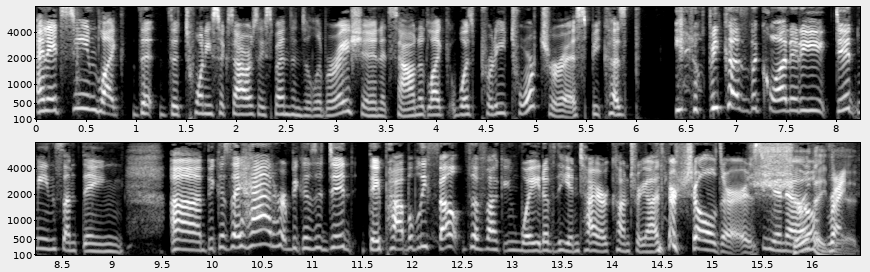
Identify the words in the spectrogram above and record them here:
And it seemed like the the 26 hours they spent in deliberation, it sounded like was pretty torturous because you know because the quantity did mean something uh, because they had her because it did they probably felt the fucking weight of the entire country on their shoulders you know Sure, they Right. did.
